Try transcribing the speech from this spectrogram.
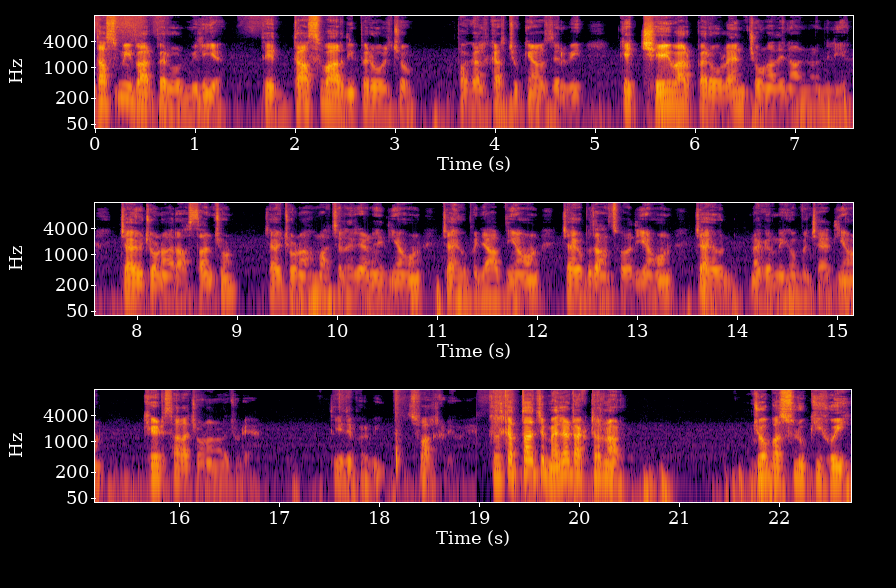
10ਵੀਂ ਵਾਰ ਪੈਰੋਲ ਮਿਲੀ ਹੈ ਤੇ 10 ਵਾਰ ਦੀ ਪੈਰੋਲ ਚੋਂ ਆਪਾਂ ਗੱਲ ਕਰ ਚੁੱਕੇ ਹਾਂ ਉਸ ਦਿਨ ਵੀ ਕਿ 6 ਵਾਰ ਪੈਰੋਲ ਐਨ ਚੋਣਾਂ ਦੇ ਨਾਲ ਨਾਲ ਮਿਲੀ ਹੈ। ਚਾਹੇ ਉਹ ਚੋਣਾਂ ਰਾਜਸਥਾਨ ਚ ਹੋਣ, ਚਾਹੇ ਉਹ ਚੋਣਾਂ ਹਿਮਾਚਲ ਹਰਿਆਣੇ ਦੀਆਂ ਹੋਣ, ਚਾਹੇ ਉਹ ਪੰਜਾਬ ਦੀਆਂ ਹੋਣ, ਚਾਹੇ ਉਹ ਵਿਧਾਨ ਸਭਾ ਦੀਆਂ ਹੋਣ, ਚਾਹੇ ਉਹ ਨਗਰ ਨਿਗਮ ਪੰਚਾਇਤ ਦੀਆਂ ਹੋਣ, ਖੇਡ ਸਾਰਾ ਚੋਣਾਂ ਨਾਲ ਜੁੜਿਆ ਤੇ ਇਹਦੇ ਪਰ ਵੀ ਸਵਾਲ ਖੜੇ ਹੋਏ ਕਲਕੱਤਾ 'ਚ ਮਹਿਲਾ ਡਾਕਟਰ ਨਾਲ ਜੋ ਬਦਸਲੂਕੀ ਹੋਈ,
